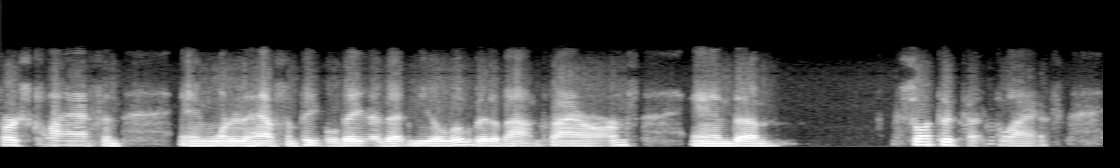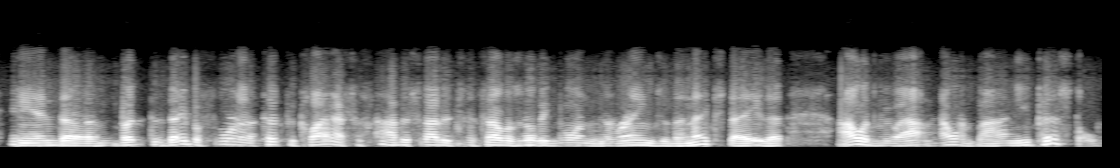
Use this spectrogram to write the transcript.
first class and and wanted to have some people there that knew a little bit about firearms and um, so I took that class and uh, but the day before I took the class, I decided since I was going to be going to the range the next day that I would go out and I would buy a new pistol.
